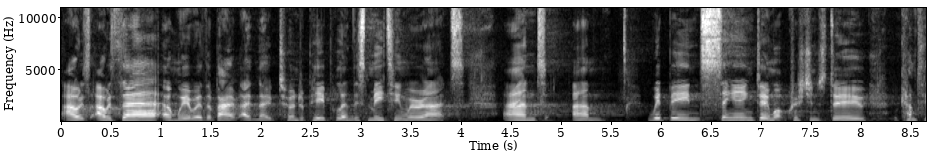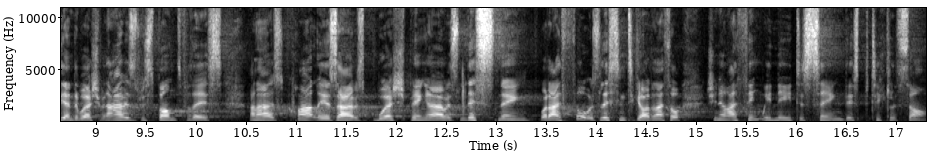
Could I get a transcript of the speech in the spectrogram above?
I, was, I was there, and we were about, I don't know, 200 people in this meeting we were at. And um, we'd been singing, doing what Christians do. We come to the end of worship, and I was responsible for this. And I was quietly, as I was worshiping, I was listening, what I thought was listening to God. And I thought, do you know, I think we need to sing this particular song.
